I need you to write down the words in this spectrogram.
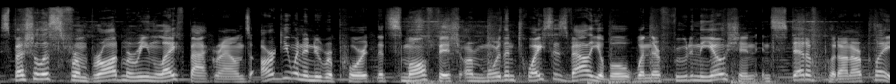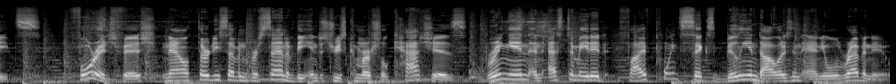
Specialists from broad marine life backgrounds argue in a new report that small fish are more than twice as valuable when they're food in the ocean instead of put on our plates. Forage fish, now 37% of the industry's commercial catches, bring in an estimated $5.6 billion in annual revenue.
